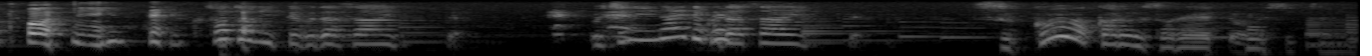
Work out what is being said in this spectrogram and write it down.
外に行って外に行ってくださいって。うちにいないでくださいって。すっごいわかるそれって私言っちゃいま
